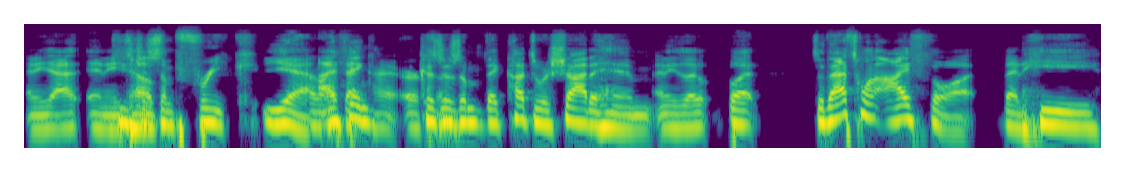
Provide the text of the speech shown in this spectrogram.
and he and he He's tells just some freak. yeah. I like, that think because there's a they cut to a shot of him, and he's like, but so that's when I thought that he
